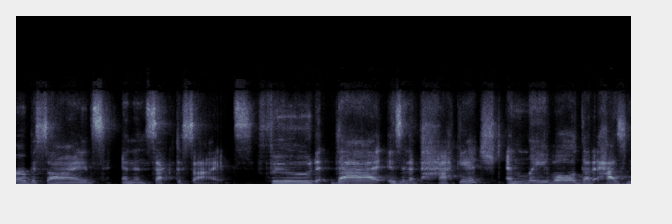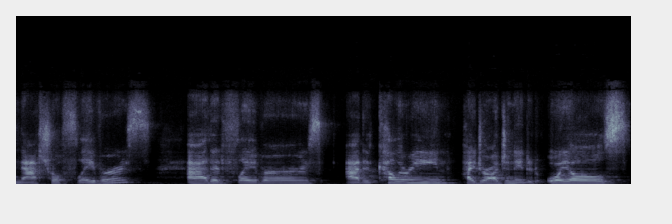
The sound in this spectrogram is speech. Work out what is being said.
herbicides, and insecticides. Food that is in a packaged and labeled that it has natural flavors, added flavors, added coloring, hydrogenated oils,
